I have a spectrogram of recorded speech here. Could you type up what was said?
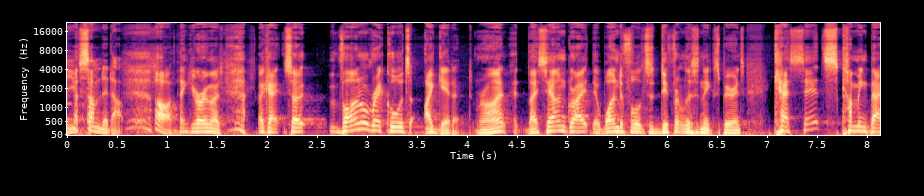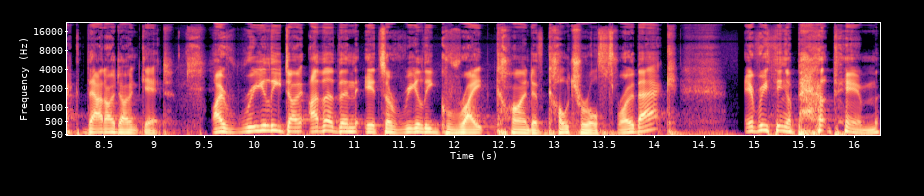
you've summed it up. Oh, thank you very much. Okay, so vinyl records, I get it, right? They sound great, they're wonderful, it's a different listening experience. Cassettes coming back, that I don't get. I really don't, other than it's a really great kind of cultural throwback. Everything about them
